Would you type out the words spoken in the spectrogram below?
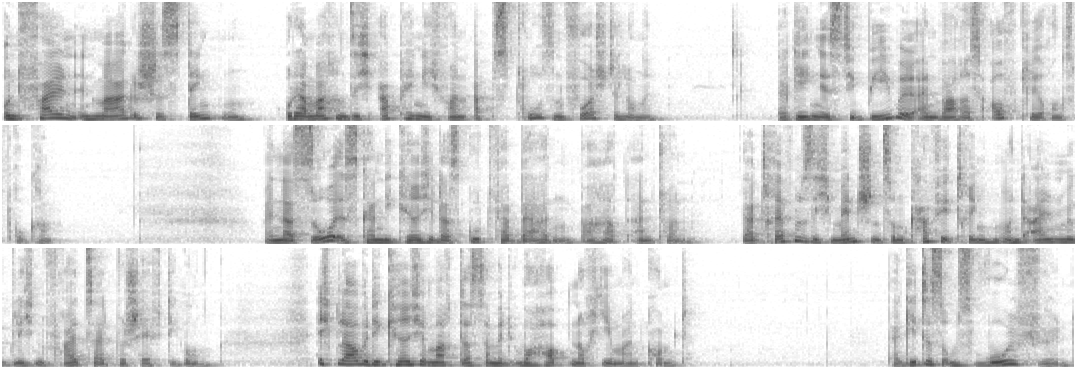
und fallen in magisches Denken oder machen sich abhängig von abstrusen Vorstellungen. Dagegen ist die Bibel ein wahres Aufklärungsprogramm. Wenn das so ist, kann die Kirche das gut verbergen, beharrt Anton. Da treffen sich Menschen zum Kaffeetrinken und allen möglichen Freizeitbeschäftigungen. Ich glaube, die Kirche macht das, damit überhaupt noch jemand kommt. Da geht es ums Wohlfühlen.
